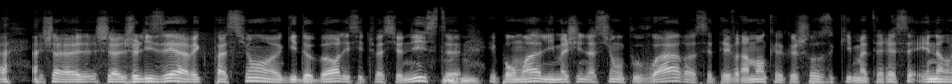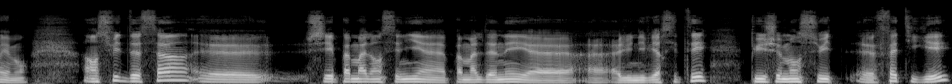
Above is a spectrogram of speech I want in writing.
je, je, je, lisais avec passion euh, Guy Debord, les situationnistes, mhm. et pour moi, l'imagination au pouvoir, c'était vraiment quelque chose qui m'intéressait énormément. Ensuite de ça, euh, j'ai pas mal enseigné pas mal d'années euh, à, à l'université, puis je m'en suis euh, fatigué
